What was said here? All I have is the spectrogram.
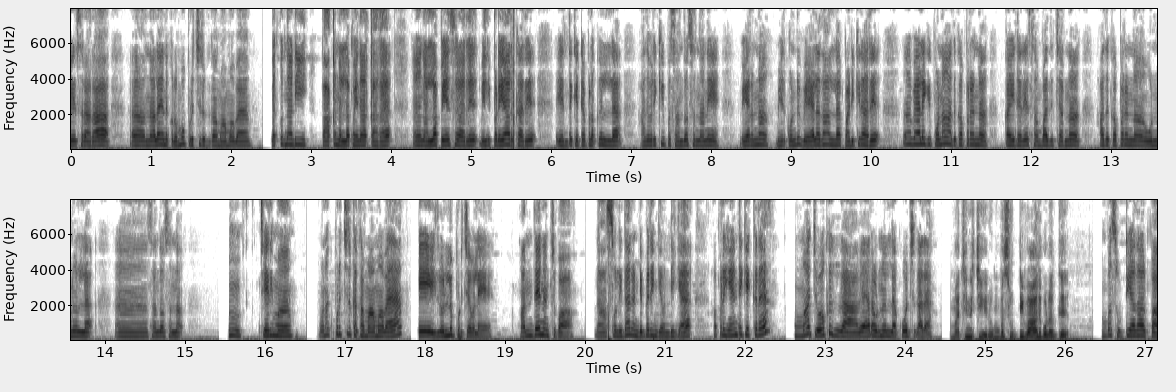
பேசுகிறாரா அதனால எனக்கு ரொம்ப பிடிச்சிருக்குதா மாமாவை. எனக்கு முன்னாடி பார்க்க நல்ல பையனாக இருக்காங்க நல்லா பேசுகிறாரு வெளிப்படையாக இருக்காரு. எந்த கெட்ட பழக்கம் இல்லை. அது வரைக்கும் இப்போ சந்தோஷம் தானே. வேற என்ன? மேற்கொண்டு வேலை தான் இல்லை. படிக்கிறாரு. வேலைக்கு போனால் அதுக்கப்புறம் என்ன? கை நிறைய சம்பாதிச்சாருன்னா அதுக்கப்புறம் என்ன? ஒன்றும் இல்லை. சந்தோஷம் தான். ம் சரிம்மா. உனக்கு பிடிச்சிருக்கா மாமாவை? ஏய் லொல்லு பிடிச்சவளே. வந்தேன்னு நினச்சிக்கோ. நான் சொல்லி தான் ரெண்டு பேரும் இங்கே வந்தீங்க. அப்புறம் ஏன்ட்டு கேட்குறேன் அம்மா ஜோக்குக்கா வேற ஒன்றும் இல்லை கோச்சுக்காத. மச்சினிச்சி ரொம்ப சுட்டி வால் கூட இருக்கு. ரொம்ப சுட்டியாக தான் இருப்பா.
